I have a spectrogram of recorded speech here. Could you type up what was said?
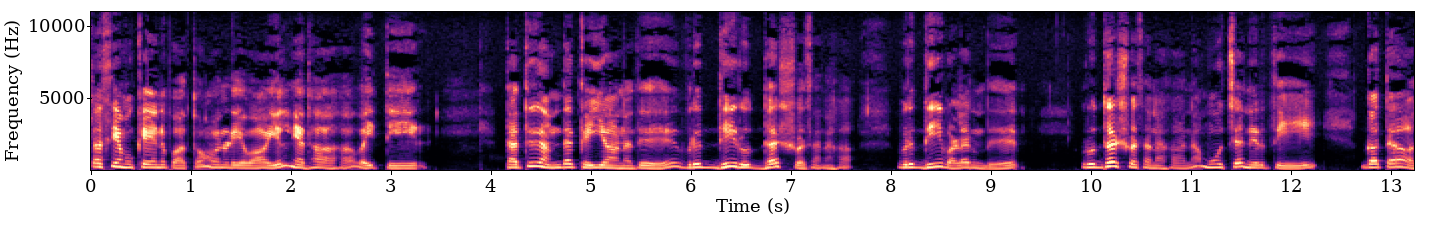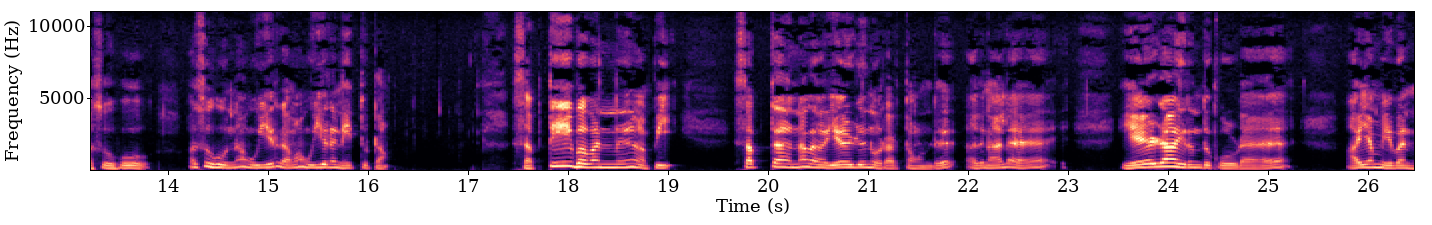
தஸ்ய முகேன்னு பார்த்தோம். அவனுடைய வாயில் ஞதாக வைத்தீர். தத்து அந்த கையானது விருத்தி ருத்தஸ்வசனகா விருத்தி வளர்ந்து ருத்தஸ்வசனகான்னா மூச்சை நிறுத்தி கத அசுகு அசுகுன்னா உயிர் அவன் உயிரை நீத்துட்டான். சப்தீபவன்னு அப்பி சப்தன்னா ஏழுன்னு ஒரு அர்த்தம் உண்டு. அதனால் ஏழாக இருந்து கூட அயம் இவன்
